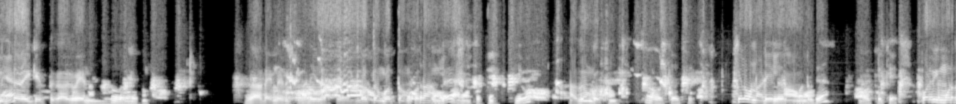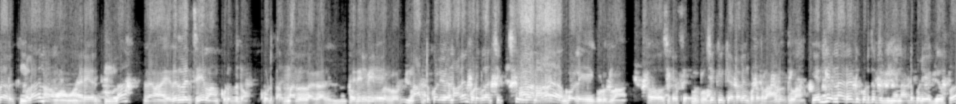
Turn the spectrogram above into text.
முட்டை வைக்கிறதுக்காகவே நம்ம. இது அடையில இருக்கு. அடியில் இருக்கு. கொத்தும் கொத்தும் கொத்தும்? ஆமா கொத்தும். ஐயோ அதுவும் கொத்தும். Okay okay. கீழே ஒன்று அடியில் இருக்க. மாட்டிருக்கு. Okay okay. இப்போதைக்கு மூணு தான் இருக்குங்களா. நிறைய இருக்குங்களா? இல்ல நான் இருந்துச்சு எல்லாம் கொடுத்துட்டோம். கொடுத்தாச்சு. சம்மர்ல காலி பண்ணி திருப்பி நாட்டுக்கோழி வேணாலும் கொடுக்கலாம். சிக்ஸ் நாட்டுக்கோழி கொடுக்கலாம். Okay okay. சிக்கி கேட்டாலும் கொடுக்கலாம். கொடுக்கலாம். எக் என்ன ரேட் கொடுத்துட்டு இருக்கீங்க? நாட்டுக்கோழி எக் இப்போ?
